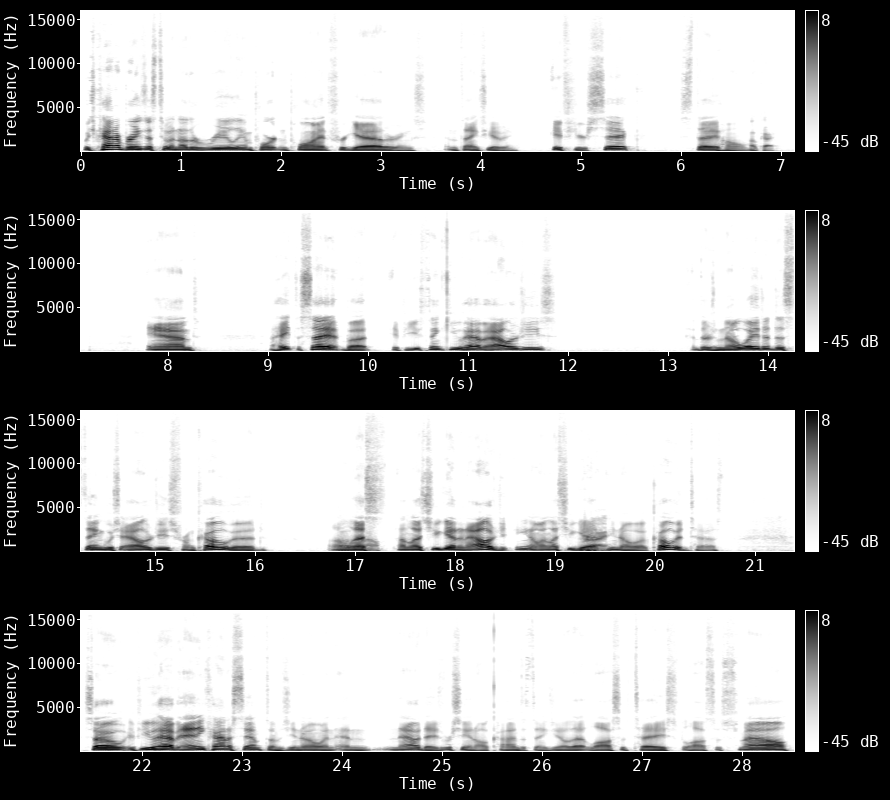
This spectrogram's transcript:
Which kind of brings us to another really important point for gatherings and Thanksgiving. If you're sick, stay home. Okay. And I hate to say it, but if you think you have allergies, there's no way to distinguish allergies from COVID Oh, unless unless you get an allergy, you know, unless you get, Right. you know, a COVID test. So if you have any kind of symptoms, you know, and, and nowadays we're seeing all kinds of things, you know, that loss of taste, loss of smell,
